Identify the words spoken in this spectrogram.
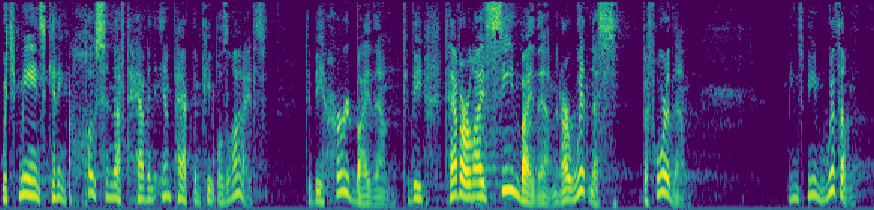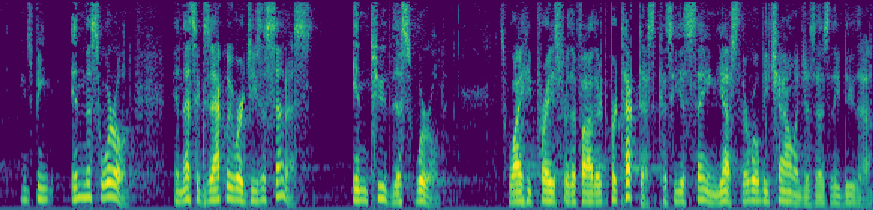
which means getting close enough to have an impact in people's lives, to be heard by them, to, be, to have our lives seen by them and our witness before them. It means being with them means being in this world. And that's exactly where Jesus sent us into this world. It's why he prays for the Father to protect us, because he is saying, yes, there will be challenges as they do that.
